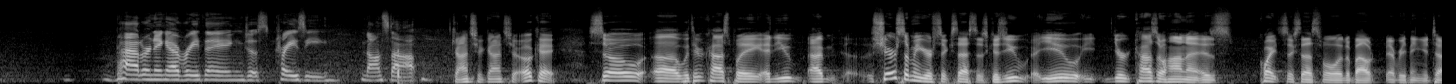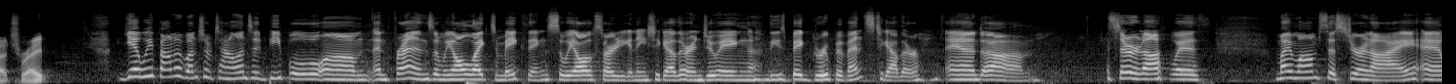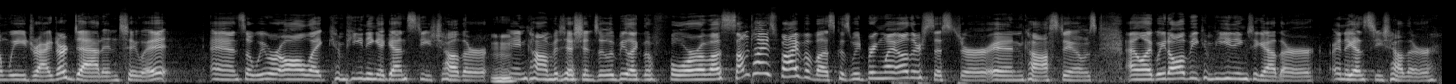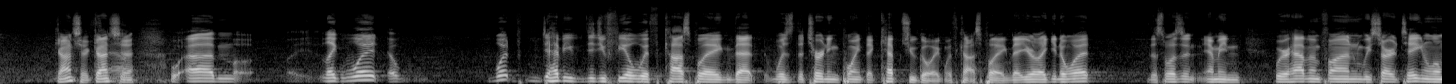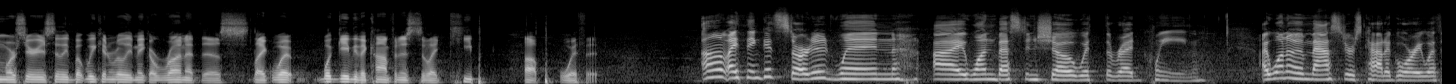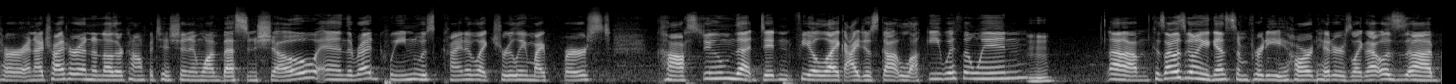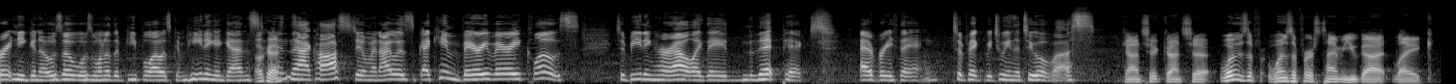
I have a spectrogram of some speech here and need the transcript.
patterning everything, just crazy, nonstop. Gotcha, gotcha. Okay. So, uh, with your cosplay, and you um, share some of your successes because you, you, your Kazuhana is quite successful at about everything you touch, right? Yeah, we found a bunch of talented people um, and friends, and we all like to make things. So we all started getting together and doing these big group events together. And um, it started off with my mom, sister, and I, and we dragged our dad into it. And so we were all like competing against each other Mhm. in competitions. It would be like the four of us, sometimes five of us, because we'd bring my other sister in costumes, and like we'd all be competing together and against each other. Gotcha, gotcha. W Um, like what, what have you did you feel with cosplaying that was the turning point that kept you going with cosplaying? That you're like, you know what, this wasn't. I mean, we were having fun. We started taking it a little more seriously, but we can really make a run at this. Like, what what gave you the confidence to like keep up with it? Um, I think it started when I won Best in Show with the Red Queen. I won a Masters category with her, and I tried her in another competition and won Best in Show. And the Red Queen was kind of like truly my first costume that didn't feel like I just got lucky with a win. Mm-hmm. Because I was going against some pretty hard hitters. Like that was uh, Brittany Ganoza was one of the people I was competing against Okay. in that costume, and I was I came very very close to beating her out. Like they nitpicked everything to pick between the two of us. Gotcha, gotcha. When was the when was the first time you got like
